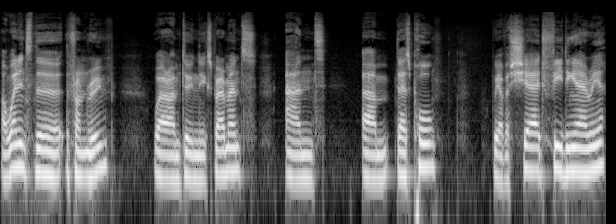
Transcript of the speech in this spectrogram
I went into the, the front room where I'm doing the experiments, and um, there's Paul. We have a shared feeding area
